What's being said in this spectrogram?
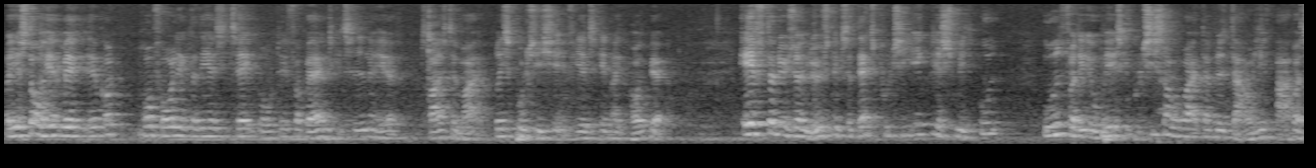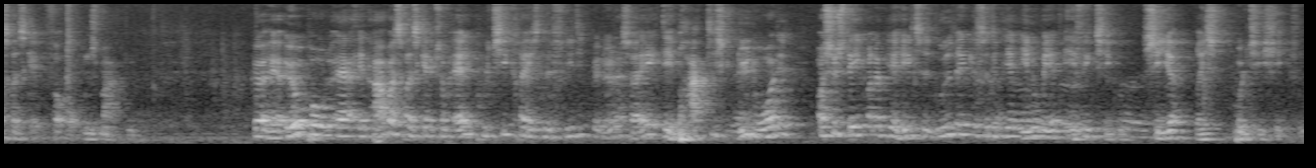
Og jeg står her med, jeg vil godt prøve at forelægge dig det her citat, hvor det er fra Berlingske Tidene her, 30. maj, Rigspolitichef Jens Henrik Højbjerg. Efterlyser en løsning, så dansk politi ikke bliver smidt ud uden for det europæiske politisamarbejde, der er blevet dagligt arbejdsredskab for ordensmagten. Hør her, Europol er et arbejdsredskab, som alle politikredsene flittigt benytter sig af. Det er praktisk, lynhurtigt, og systemerne bliver hele tiden udviklet, så det bliver endnu mere effektivt, siger Rigspolitichefen.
